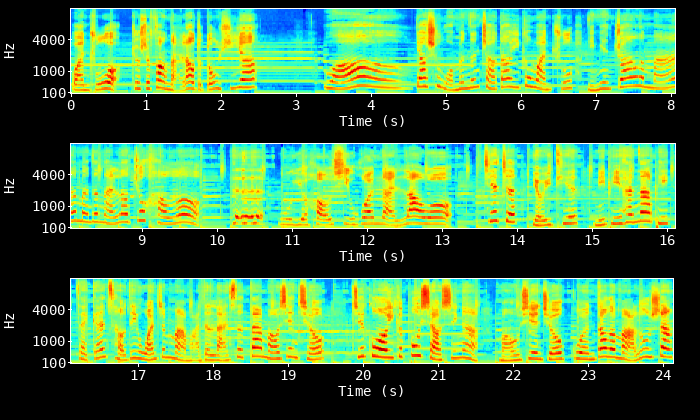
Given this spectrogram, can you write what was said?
碗橱哦，就是放奶酪的东西呀。哇哦！要是我们能找到一个碗橱，里面装了满满的奶酪就好了。呵呵呵，我也好喜欢奶酪哦。接着有一天，尼皮和纳皮在干草地玩着妈妈的蓝色大毛线球，结果一个不小心啊，毛线球滚到了马路上，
